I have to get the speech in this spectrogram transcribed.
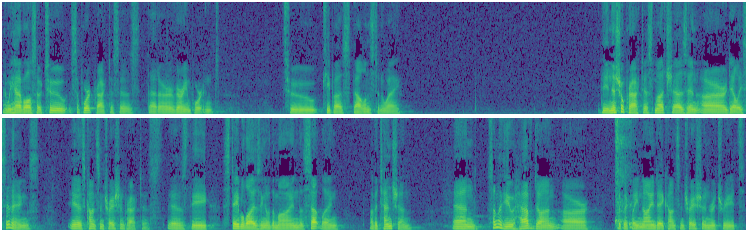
And we have also two support practices that are very important to keep us balanced in a way. The initial practice, much as in our daily sittings, is concentration practice, is the stabilizing of the mind, the settling of attention. And some of you have done our typically nine day concentration retreats,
